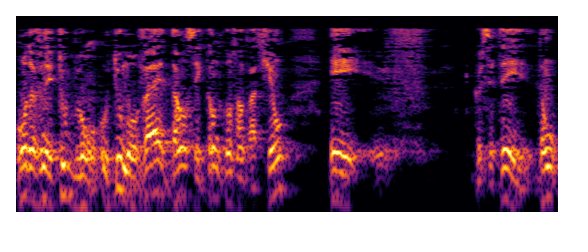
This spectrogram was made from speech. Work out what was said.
on devenait tout bon ou tout mauvais dans ces camps de concentration et que c'était donc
